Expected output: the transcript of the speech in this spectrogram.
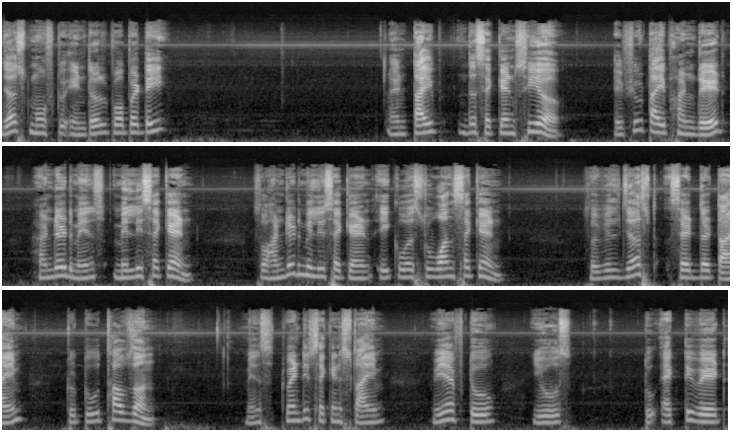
just move to interval property and type the seconds here if you type 100 100 means millisecond. So 100 millisecond equals to 1 second. So we'll just set the time to 2000 means 20 seconds time we have to use to activate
